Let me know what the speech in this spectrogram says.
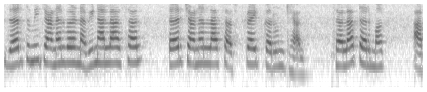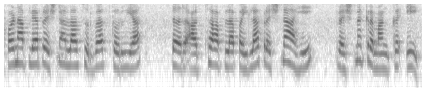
जर तुम्ही चॅनलवर नवीन आला असाल तर चॅनलला सबस्क्राईब करून घ्याल. चला तर मग आपण आपल्या प्रश्नाला सुरुवात करूया. तर आजचा आपला पहिला प्रश्न आहे प्रश्न क्रमांक एक.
